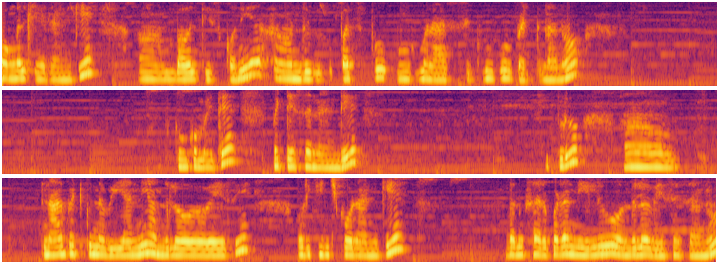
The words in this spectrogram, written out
పొంగల్ చేయడానికి బౌల్ తీసుకొని అందుకు పసుపు కుంకుమ రాసి కుంకుమ పెడుతున్నాను. కుంకుమ అయితే పెట్టేశానండి. ఇప్పుడు నానబెట్టుకున్న బియ్యాన్ని అందులో వేసి ఉడికించుకోవడానికి దానికి సరిపడా నీళ్ళు అందులో వేసేసాను.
